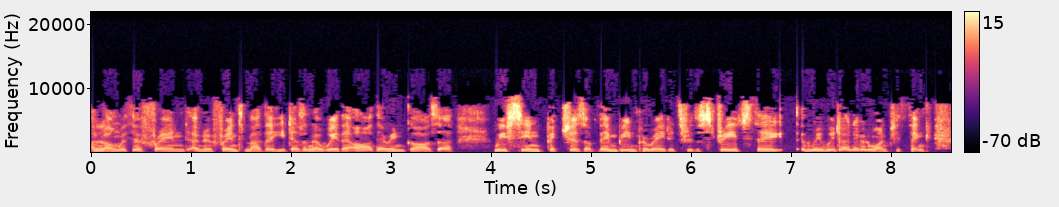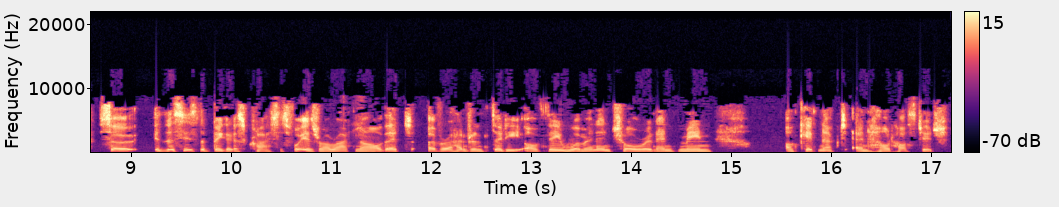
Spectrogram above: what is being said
along with her friend and her friend's mother. He doesn't know where they are. They're in Gaza. We've seen pictures of them being paraded through the streets. They, we, we don't even want to think. So this is the biggest crisis for Israel right now that over 130 of the women and children and men are kidnapped and held hostage.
